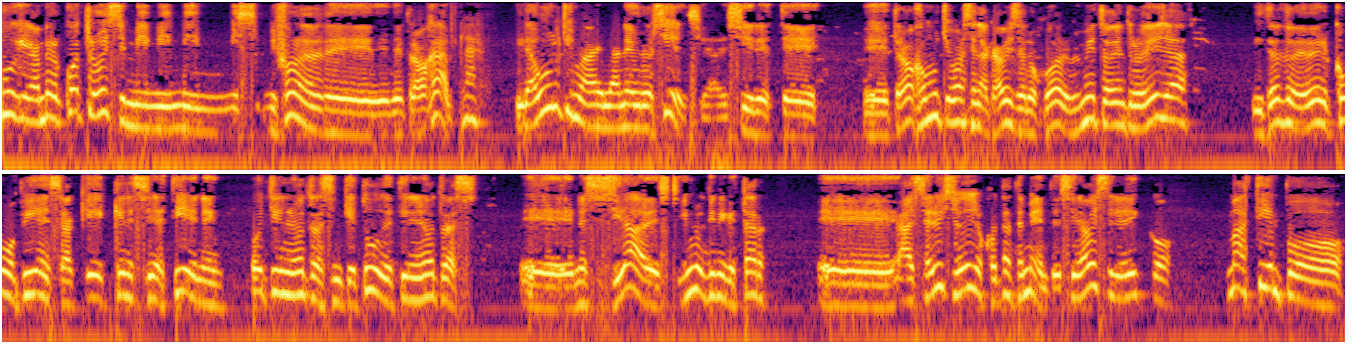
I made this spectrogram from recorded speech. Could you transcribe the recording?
tuve que cambiar cuatro veces mi, mi, mi, mi, forma de, trabajar. Y la última es la neurociencia, es decir, este, eh, trabajo mucho más en la cabeza de los jugadores, me meto dentro de ella y trato de ver cómo piensa, qué, qué necesidades tienen. Hoy tienen otras inquietudes, tienen otras eh, necesidades y uno tiene que estar eh, al servicio de ellos constantemente. Es decir, a veces le dedico más tiempo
